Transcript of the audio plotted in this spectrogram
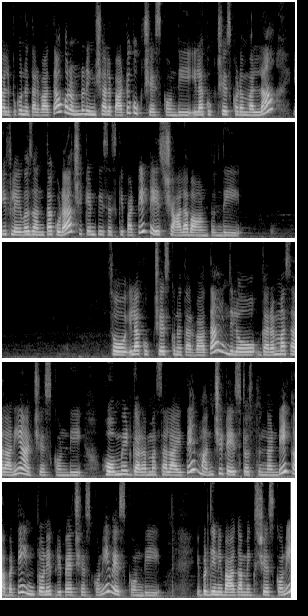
కలుపుకున్న తర్వాత ఒక రెండు నిమిషాల పాటు కుక్ చేసుకోండి. ఇలా కుక్ చేసుకోవడం వల్ల ఈ ఫ్లేవర్స్ అంతా కూడా చికెన్ పీసెస్కి పట్టి టేస్ట్ చాలా బాగుంటుంది. సో ఇలా కుక్ చేసుకున్న తర్వాత ఇందులో గరం మసాలాని యాడ్ చేసుకోండి. హోమ్ మేడ్ గరం మసాలా అయితే మంచి టేస్ట్ వస్తుందండి. కాబట్టి ఇంట్లోనే ప్రిపేర్ చేసుకొని వేసుకోండి. ఇప్పుడు దీన్ని బాగా మిక్స్ చేసుకొని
